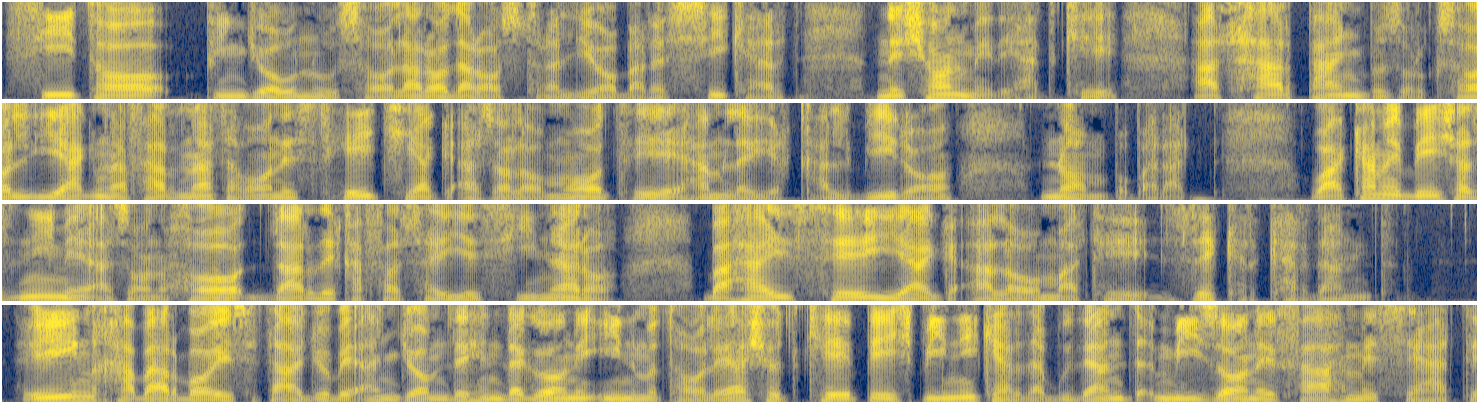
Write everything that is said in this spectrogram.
سی تا 59 ساله را در استرالیا بررسی کرد نشان می دهد که از هر پنج بزرگسال یک نفر نتوانست هیچ یک از علامات حمله قلبی را نام ببرد و کم بیش از نیمه از آنها درد قفسه سینه را به حیث یک علامت ذکر کردند. این خبر باعث تعجب انجام دهندگان این مطالعه شد که پیش بینی کرده بودند میزان فهم صحت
